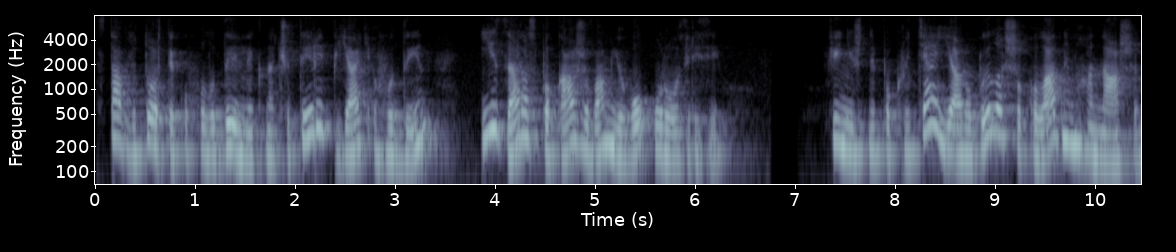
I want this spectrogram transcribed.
Ставлю тортик у холодильник на 4-5 годин і зараз покажу вам його у розрізі. Фінішне покриття я робила шоколадним ганашем.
